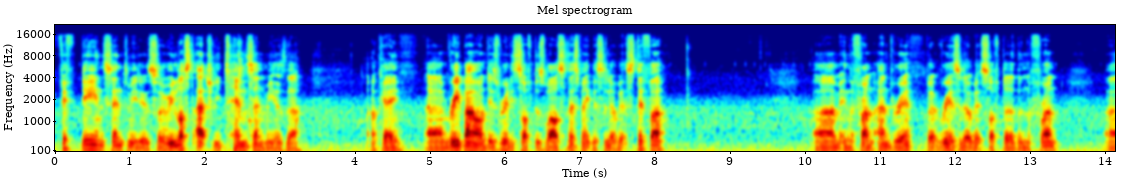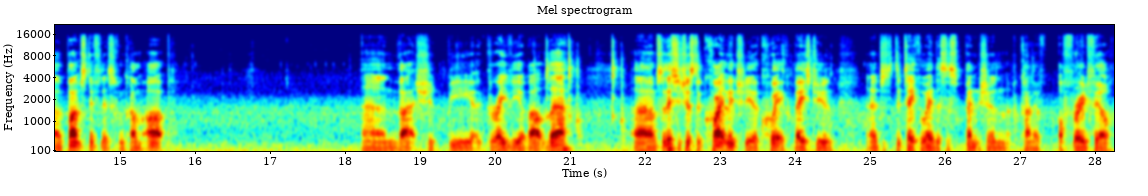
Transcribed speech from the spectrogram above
15 centimeters. So we lost actually 10 centimeters there. Okay. Um, rebound is really soft as well. So let's make this a little bit stiffer. Um, in the front and rear, but rear is a little bit softer than the front. Uh, bump stiffness can come up and that should be gravy about there. Um, so this is just a quite literally a quick base tune uh, just to take away the suspension kind of off-road feel.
